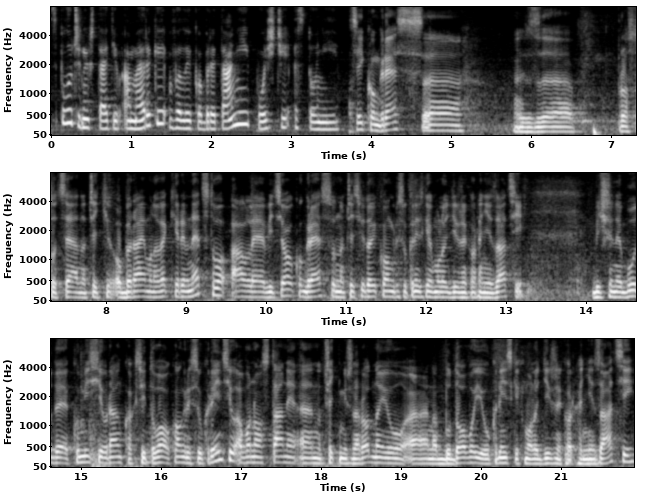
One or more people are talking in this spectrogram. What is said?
Сполучених Штатів Америки, Великобританії, Польщі, Естонії. Цей конгрес е, з просто це значить, обираємо нове керівництво, але від цього конгресу, значить, світовий конгрес українських молодіжних організацій. Більше не буде комісії в рамках світового конгресу українців, а воно стане е, значить, міжнародною е, надбудовою українських молодіжних організацій,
